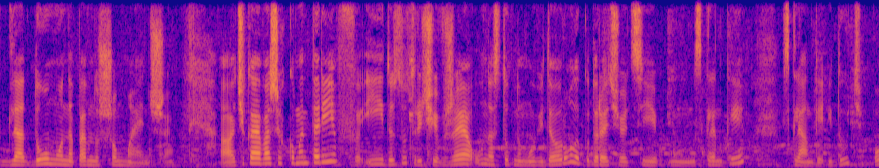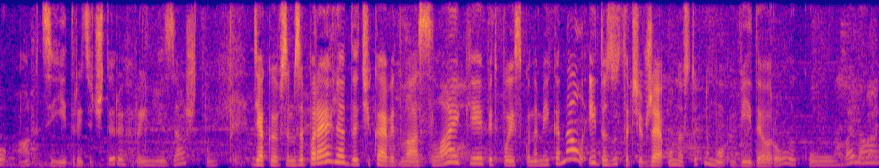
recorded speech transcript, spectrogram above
для дому, напевно, що менше. Чекаю ваших коментарів і до зустрічі вже у наступному відеоролику. До речі, ці склянки, склянки йдуть по акції 34 гривні за штуку. Дякую всім за перегляд. Чекаю від вас лайки, підписку на мій канал і до зустрічі вже у наступному відеоролику. Бай-бай!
